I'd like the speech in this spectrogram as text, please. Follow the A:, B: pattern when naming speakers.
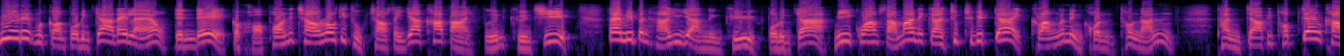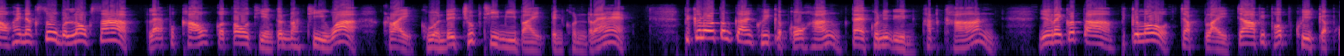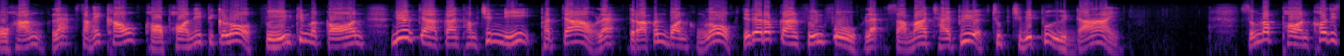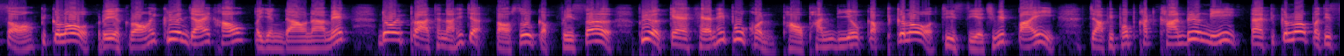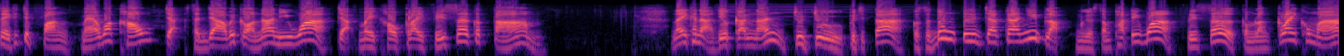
A: เมื่อเรียกมังกรโปริงก้าได้แล้ว เดนเด้ก็ขอพรให้ชาวโลกที่ถูกชาวไซย่าฆ่าตายฟื้นคืนชีพ แต่มีปัญหาอยู่อย่างหนึ่งคือโปริงก้ามีความสามารถในการชุบชีวิตได้ครั้งละหนึ่งคนเท่านั้น ท่านจาพิภพแจ้งข่าวให้นักสู้บนโลกทราบ และพวกเขาก็โต้เถียงกันทันทีว่า ใครควรได้ชุบทีมีใบเป็นคนแรก พิกโกโลต้องการคุยกับโกหัง แต่คนอื่นๆ คัดค้าน อย่างไรก็ตามพิกโกโลจะปล่อยเจ้าพิภพคุยกับโกหัง และสั่งให้เขาขอพรให้พิกโกโลฟื้นขึ้นมาก่อน เนื่องจากการทำเช่นนี้พระเจ้าและดราก้อนบอลของโลกจะได้รับการฟื้นฟู และสามารถใช้เพื่อชุบชีวิตผู้อื่นได้ สำหรับพรข้อที่ 2 พิกโกโลเรียกร้องให้เคลื่อนย้ายเขาไปยังดาวนาเมก โดยปรารถนาที่จะต่อสู้กับฟรีเซอร์ เพื่อแก้แค้นให้ผู้คนเผ่าพันธุ์เดียวกับพิกโกโลที่เสียชีวิตไป จาพิภพคัดค้านเรื่องนี้ แต่พิกโกโลปฏิเสธที่จะฟัง แม้ว่าเขาจะสัญญาไว้ก่อนหน้านี้ว่าจะไม่เข้าใกล้ฟรีเซอร์ก็ตาม ในขณะเดียวกันนั้นจู่ๆเบจิต้าก็สะดุ้งตื่นจากการงีบหลับเมื่อสัมผัสได้ว่าฟรีเซอร์กำลังใกล้เข้ามา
